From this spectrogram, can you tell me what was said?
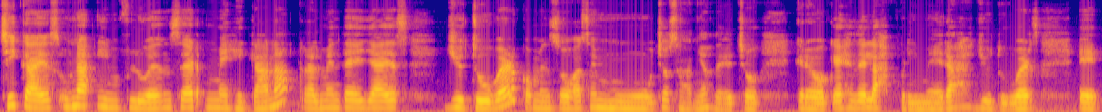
chica es una influencer mexicana. Realmente ella es youtuber, comenzó hace muchos años, de hecho creo que es de las primeras youtubers, eh,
